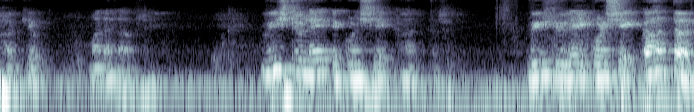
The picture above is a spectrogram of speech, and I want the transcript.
भाग्य मला लाभले. वीस जुलै एकोणीसशे एकाहत्तर. वीस जुलै एकोणीसशे एकाहत्तर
